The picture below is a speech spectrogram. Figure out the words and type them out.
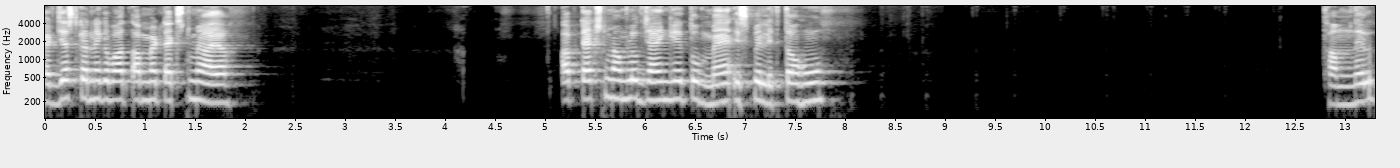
एडजस्ट करने के बाद अब मैं टेक्स्ट में आया। अब टेक्स्ट में हम लोग जाएँगे तो मैं इस पर लिखता हूँ। थंबनेल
